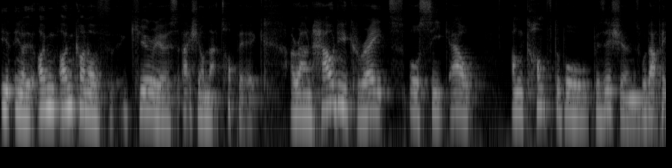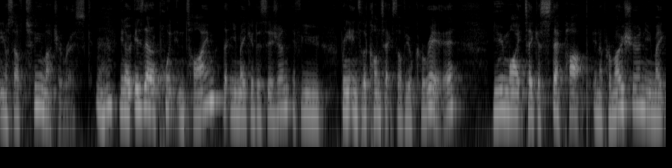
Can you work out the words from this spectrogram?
you, you know, I'm I'm kind of curious actually on that topic around how do you create or seek out uncomfortable positions without putting yourself too much at risk. Mm-hmm. You know, is there a point in time that you make a decision if you bring it into the context of your career, you might take a step up in a promotion, you might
